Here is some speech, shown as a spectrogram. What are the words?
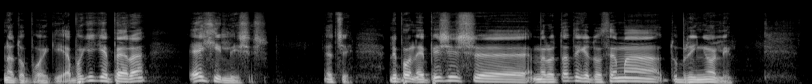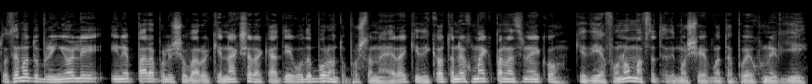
να το πω εκεί. Από εκεί και πέρα έχει λύσεις. Έτσι. Λοιπόν, επίσης με ρωτάτε για το θέμα του Μπρινιόλη. Το θέμα του Μπρινιόλη είναι πάρα πολύ σοβαρό και να ξέρα κάτι, εγώ δεν μπορώ να το πω στον αέρα και ειδικά όταν έχουμε ΑΕΚ Παναθηναϊκό. Και διαφωνώ με αυτά τα δημοσιεύματα που έχουν βγει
